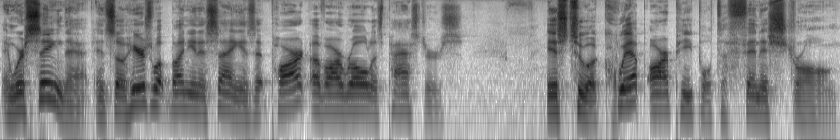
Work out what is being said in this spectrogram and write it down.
And we're seeing that. And so here's what Bunyan is saying is that part of our role as pastors is to equip our people to finish strong.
